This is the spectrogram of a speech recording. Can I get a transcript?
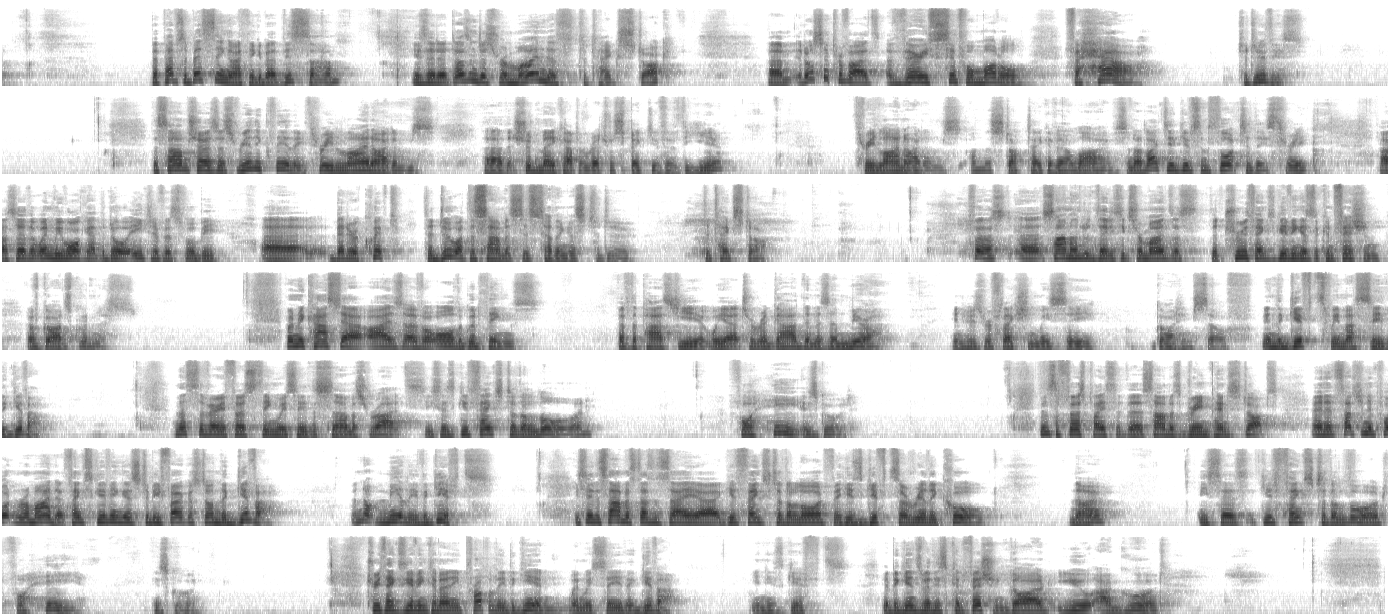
But perhaps the best thing I think about this psalm is that it doesn't just remind us to take stock, um, it also provides a very simple model for how to do this. The psalm shows us really clearly three line items uh, that should make up a retrospective of the year. Three line items on the stock take of our lives. And I'd like to give some thought to these three uh, so that when we walk out the door, each of us will be uh, better equipped to do what the psalmist is telling us to do, to take stock. First, uh, Psalm 136 reminds us that true thanksgiving is a confession of God's goodness. When we cast our eyes over all the good things of the past year, we are to regard them as a mirror in whose reflection we see God Himself. In the gifts, we must see the giver. And that's the very first thing we see the psalmist writes. He says, Give thanks to the Lord, for he is good. This is the first place that the psalmist's green pen stops. And it's such an important reminder. Thanksgiving is to be focused on the giver, and not merely the gifts. You see, the psalmist doesn't say, uh, give thanks to the Lord for his gifts are really cool. No. He says, give thanks to the Lord for he is good. True thanksgiving can only properly begin when we see the giver in his gifts. It begins with this confession God, you are good.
